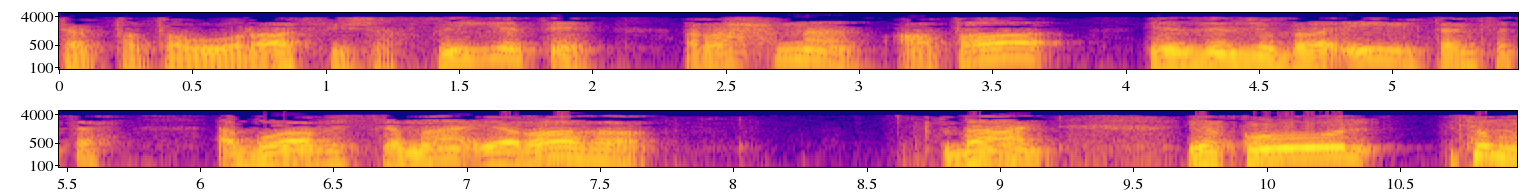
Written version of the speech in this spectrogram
تطورات في شخصيته رحمة عطاء. ينزل جبرائيل تنفتح أبواب السماء يراها. بعد يقول ثم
